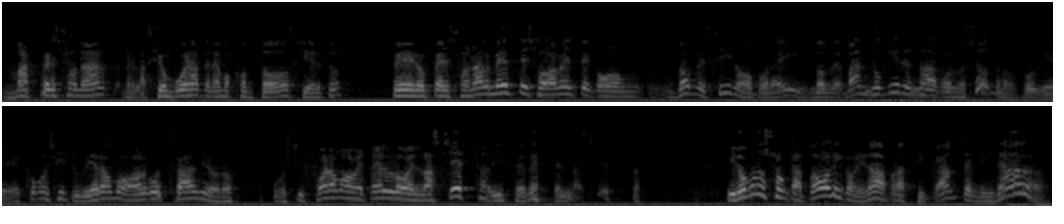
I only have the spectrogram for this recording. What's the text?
más personal, relación buena tenemos con todos, ¿cierto? Pero personalmente solamente con dos vecinos por ahí. Los demás no quieren nada con nosotros, porque es como si tuviéramos algo extraño, ¿no? Como si fuéramos a meterlo en la siesta, dicen, en la siesta. Y luego no son católicos ni nada, practicantes ni nada.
